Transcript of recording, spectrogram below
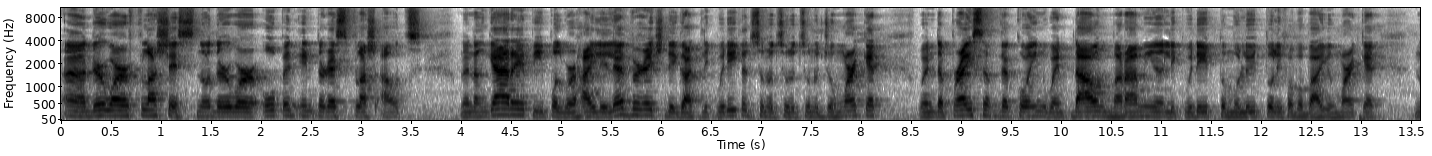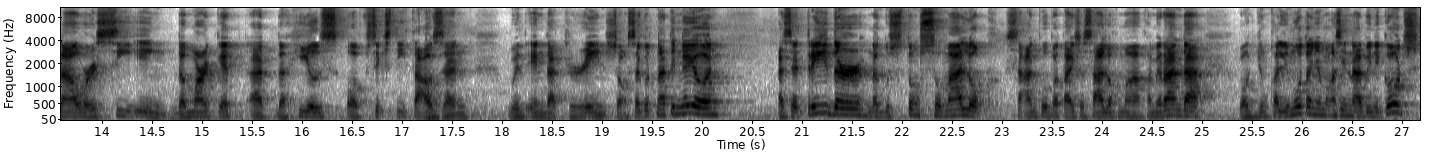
uh, there were flushes, no, there were open interest flush outs na nangyari. People were highly leveraged, they got liquidated, sunod-sunod-sunod yung market. When the price of the coin went down, marami na liquidate, tumuloy-tuloy pababa yung market now we're seeing the market at the heels of 60,000 within that range. So ang sagot natin ngayon, as a trader na gustong sumalok, saan po ba tayo sasalok mga kamiranda? Huwag niyong kalimutan yung mga sinabi ni Coach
